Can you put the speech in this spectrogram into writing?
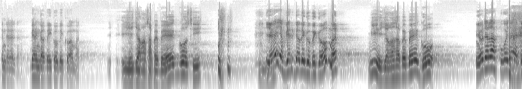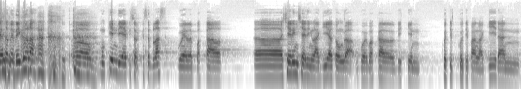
Sebenarnya, biar nggak bego-bego amat. Iya jangan sampai bego sih Ya, ya biar nggak bego-bego amat. iya jangan sampai bego Ya udahlah, pokoknya jangan sampai bego lah. Eh, mungkin di episode ke-11 gue bakal eh, sharing-sharing lagi atau enggak gue bakal bikin kutip-kutipan lagi dan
